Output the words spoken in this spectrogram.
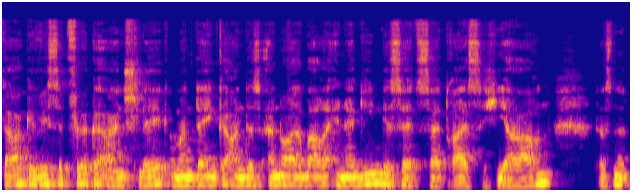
da gewisse Pflöcke einschlägt. Man denke an das Erneuerbare Energiengesetz seit 30 Jahren. Das nicht,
